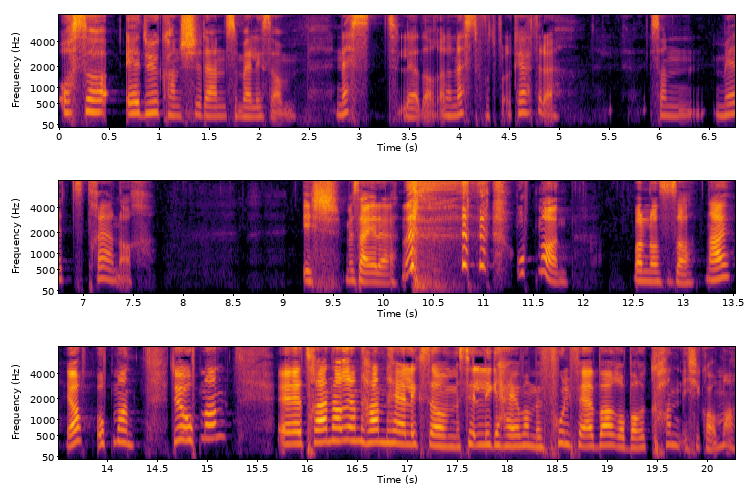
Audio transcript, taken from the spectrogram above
og så er du kanskje den som er liksom nestleder, eller nestfotball, hva heter det? Sånn medtrener. Ish. Vi sier det. oppmann, var det noen som sa. Nei? Ja, oppmann. Du er oppmann. Eh, treneren han liksom, ligger hjemme med full feber og bare kan ikke komme.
